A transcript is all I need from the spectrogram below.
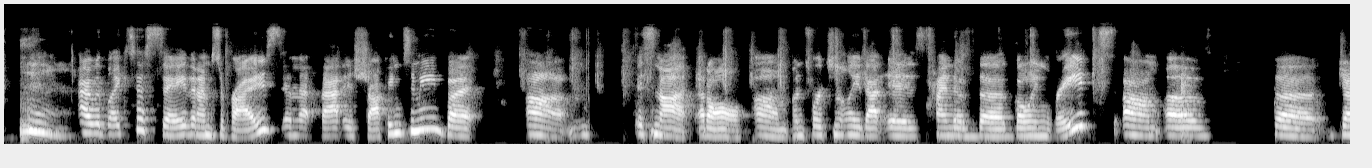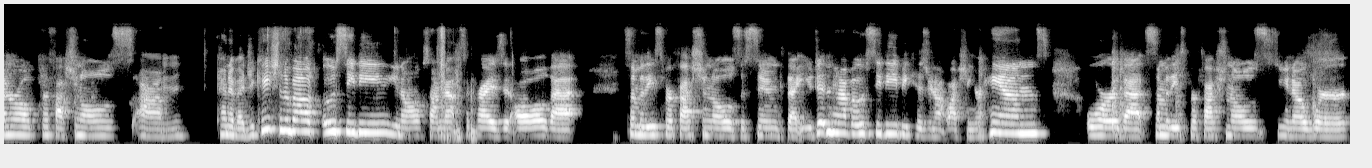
I would like to say that I'm surprised and that that is shocking to me, but um, it's not at all. Um, unfortunately, that is kind of the going rate um, of the general professionals um, kind of education about OCD, you know, so I'm not surprised at all that some of these professionals assumed that you didn't have OCD because you're not washing your hands, or that some of these professionals, you know, were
